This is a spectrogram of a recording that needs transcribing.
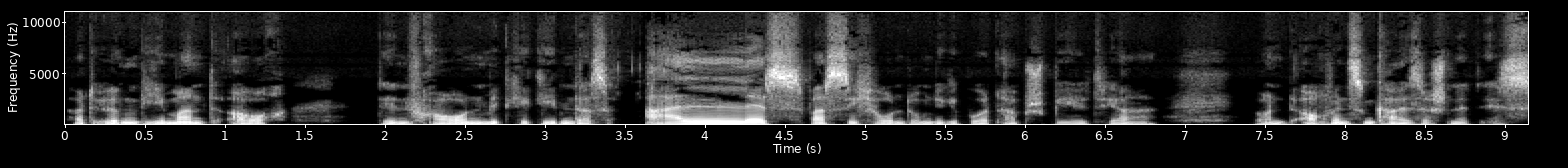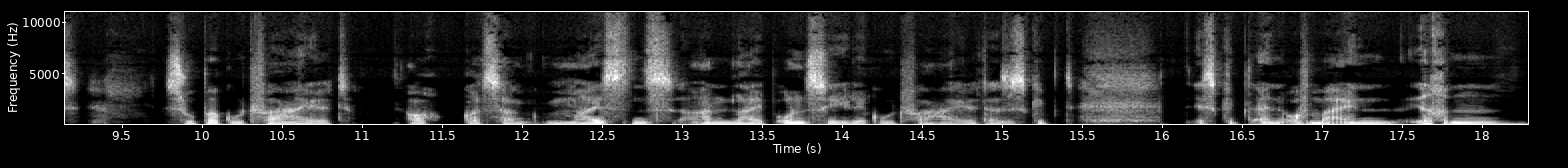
hat irgendjemand auch den Frauen mitgegeben, dass alles, was sich rund um die Geburt abspielt, ja, und auch wenn es ein Kaiserschnitt ist, super gut verheilt. Auch Gott sei Dank meistens an Leib und Seele gut verheilt. Also es gibt, es gibt einen offenbar einen irren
